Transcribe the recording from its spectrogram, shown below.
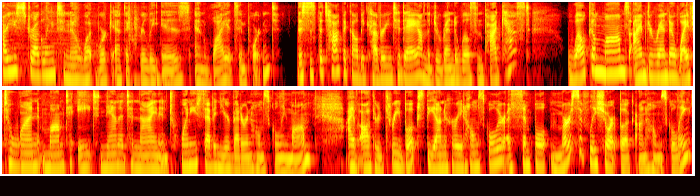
Are you struggling to know what work ethic really is and why it's important? This is the topic I'll be covering today on the Durenda Wilson podcast. Welcome, moms. I'm Durenda, wife to one, mom to eight, nana to nine, and 27 year veteran homeschooling mom. I've authored three books The Unhurried Homeschooler, a simple, mercifully short book on homeschooling,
